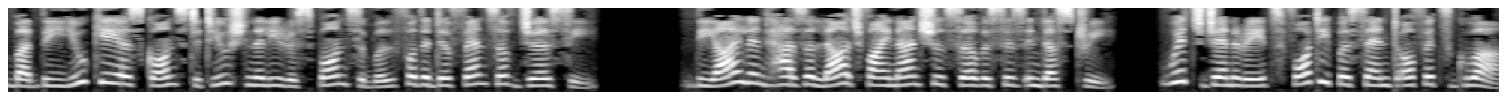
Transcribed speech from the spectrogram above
But the UK is constitutionally responsible for the defense of Jersey. The island has a large financial services industry, which generates 40% of its GVA.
